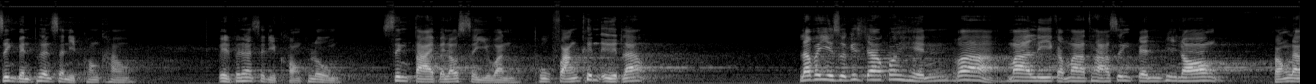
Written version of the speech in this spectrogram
ซึ่งเป็นเพื่อนสนิทของเขา เป็นเพื่อนสนิทของพระองค์ซึ่งตายไปแล้วสี่วัน ถูกฝังขึ้นอืดแล้ว แล้วพระเยซูคริสต์เจ้าก็เห็นว่ามารีกับมาธาซึ่งเป็นพี่น้องของลา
